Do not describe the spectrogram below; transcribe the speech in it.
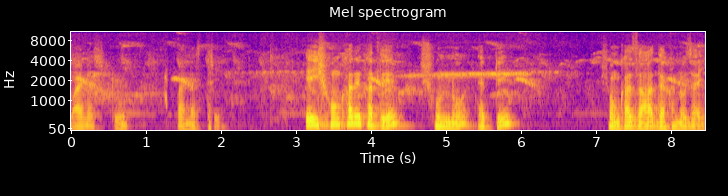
minus two, minus three. এই সংখ্যারেখাতে শূন্য একটি সংখ্যা যা দেখানো যায়,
